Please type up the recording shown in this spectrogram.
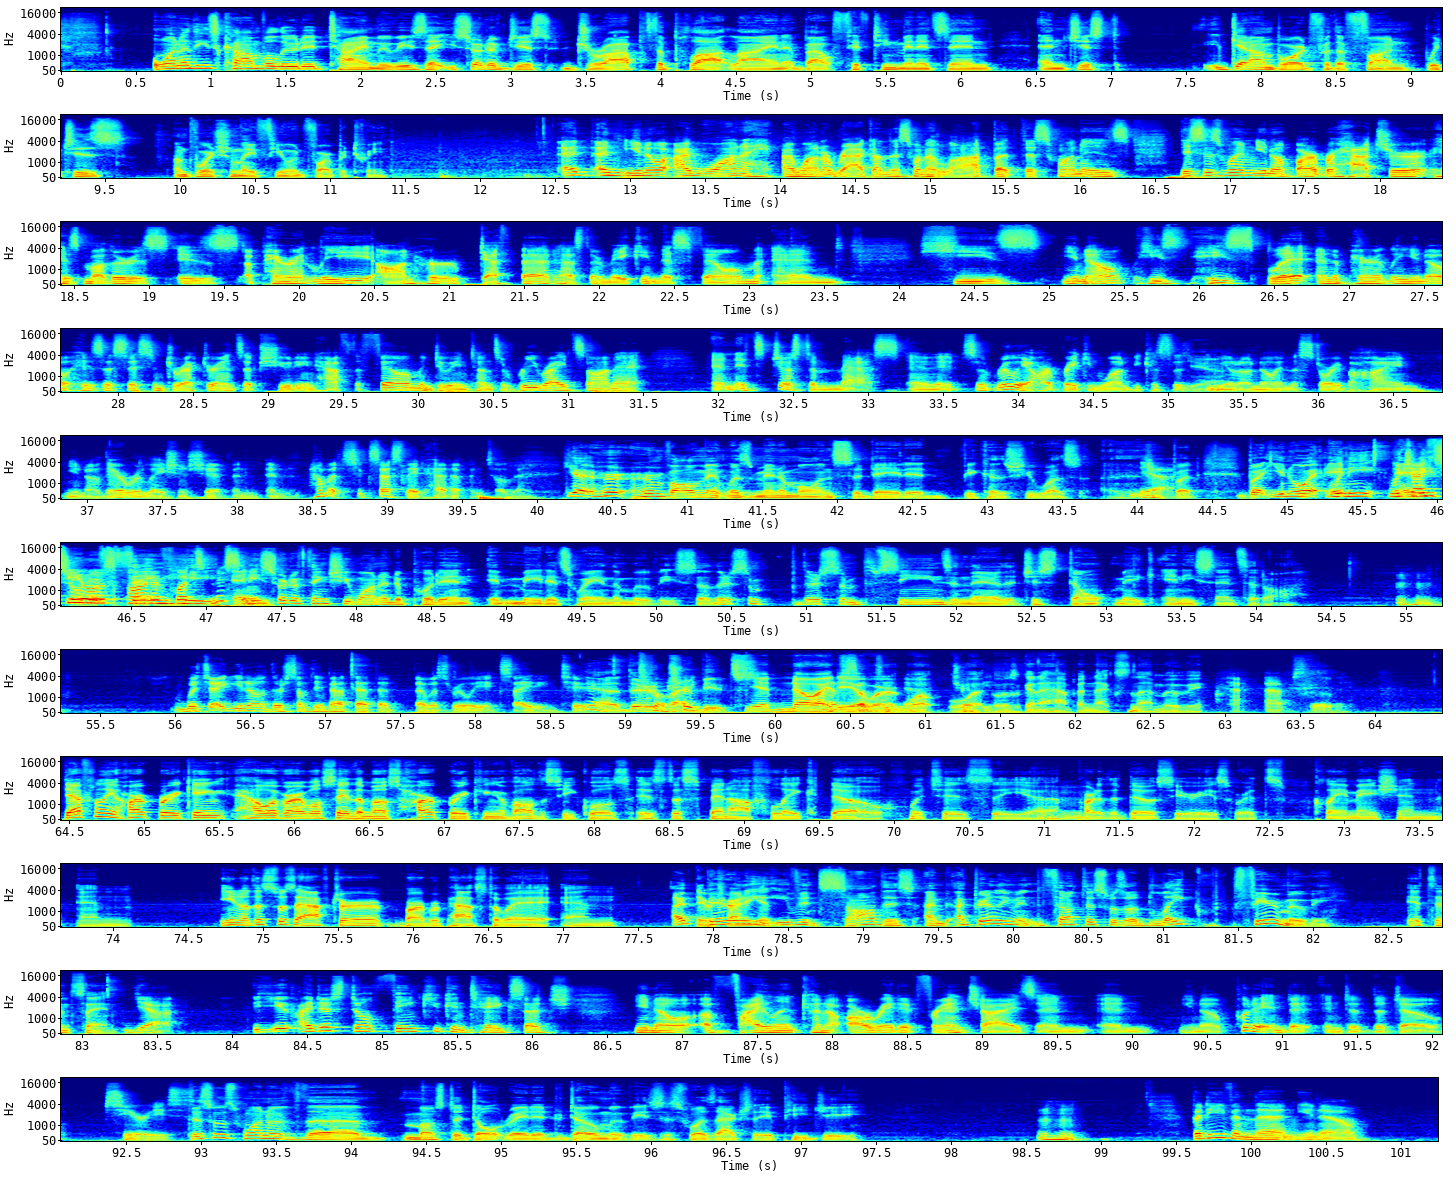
one of these convoluted time movies that you sort of just drop the plot line about 15 minutes in and just get on board for the fun, which is unfortunately few and far between. and, and you know I want to I want to rag on this one a lot, but this one is this is when you know Barbara Hatcher, his mother is is apparently on her deathbed as they're making this film, and he's you know he's he's split, and apparently you know his assistant director ends up shooting half the film and doing tons of rewrites on it. And it's just a mess, and it's a really a heartbreaking one because the, Yeah. you know knowing the story behind you know their relationship and, and how much success they'd had up until then. Yeah, her her involvement was minimal and sedated because she was. uh, Yeah. but but you know what? Any which any I sort feel of is part of what's he- missing. Any sort of thing she wanted to put in, it made its way in the movie. So there's some there's some scenes in there that just don't make any sense at all. Which I, you know, there's something about that that, that was really exciting too. Yeah, they're Like, tributes. You had no idea where, something to what, what was going to happen next in that movie. a- absolutely. Definitely heartbreaking. However, I will say the most heartbreaking of all the sequels is the spin-off Lake Doe, which is the uh, Mm-hmm. part of the Doe series where it's claymation and you know, this was after Barbara passed away and I They were trying to barely get- even saw this. I, I barely even thought this was a Lake Fear movie. It's insane. Yeah. You, I just don't think you can take such, you know, a violent kind of R-rated franchise and and you know put it into into the Doe series. This was one of the most adult-rated Doe movies. This was actually a PG. Mm-hmm. But even then, you know,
